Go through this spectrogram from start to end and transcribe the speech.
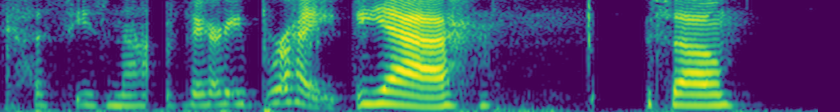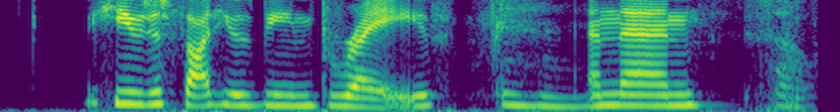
Because he's not very bright. Yeah, so he just thought he was being brave, Mm-hmm. and then So,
